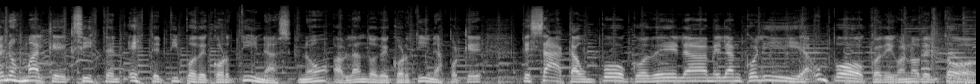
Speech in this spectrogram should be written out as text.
Menos mal que existen este tipo de cortinas, ¿no? Hablando de cortinas, porque te saca un poco de la melancolía, un poco, digo, no del todo.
